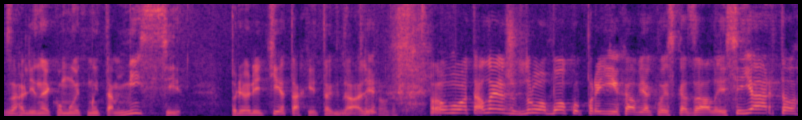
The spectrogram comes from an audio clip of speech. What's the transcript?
Взагалі, на якому ми там місці, пріоритетах і так далі. От, але ж з другого боку приїхав, як ви сказали, Сіярто,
